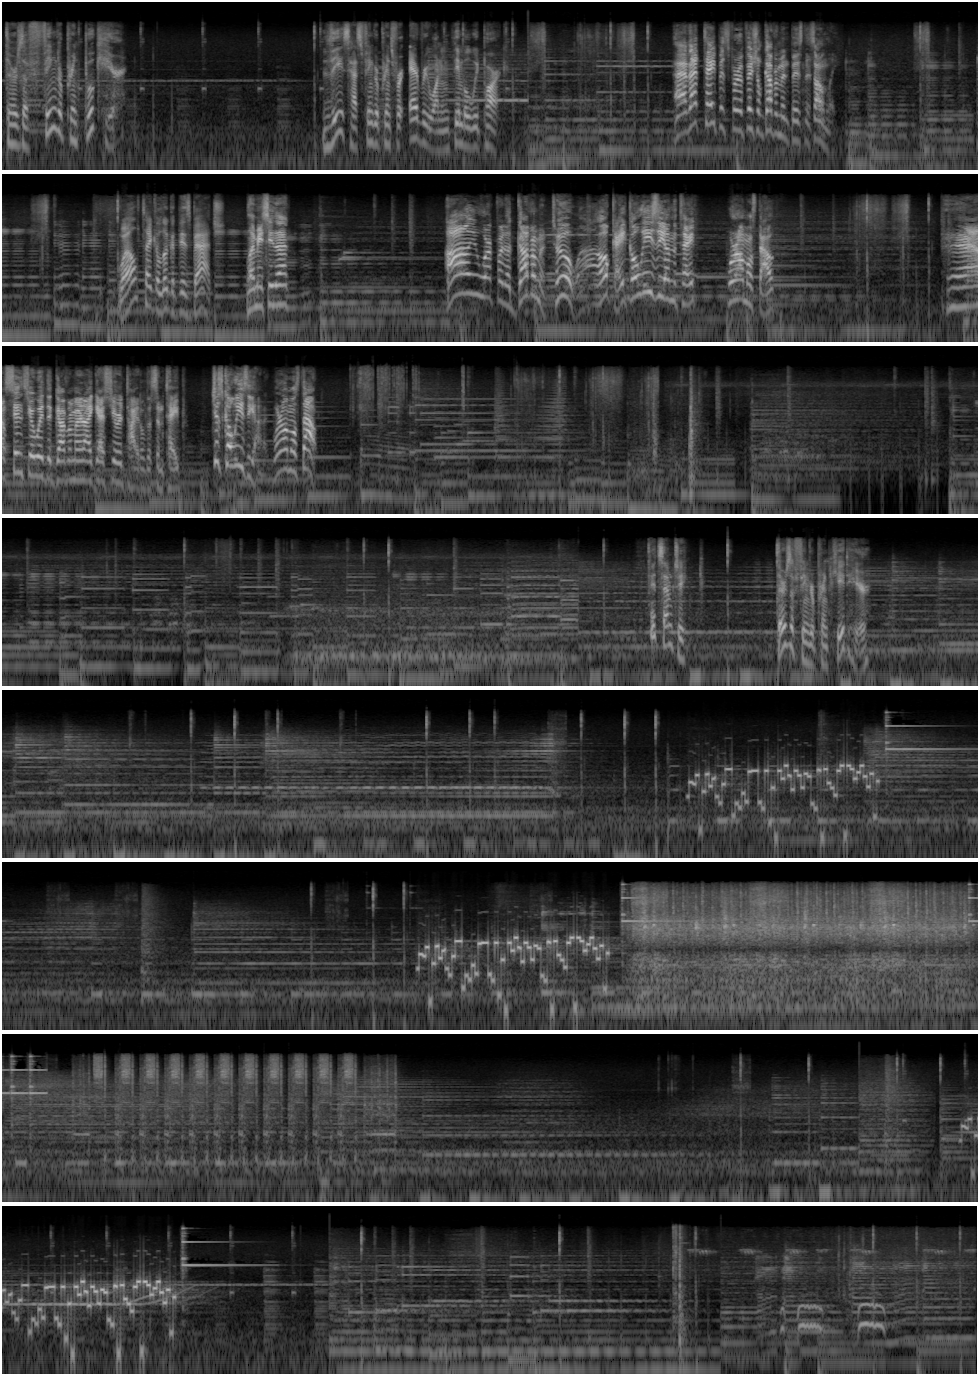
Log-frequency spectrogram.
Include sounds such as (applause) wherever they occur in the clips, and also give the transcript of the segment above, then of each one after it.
There's a fingerprint book here. This has fingerprints for everyone in Thimbleweed Park. Uh, that tape is for official government business only. Well, take a look at this badge. Let me see that. Ah, you work for the government, too. Uh, okay, go easy on the tape. We're almost out. Well, since you're with the government, I guess you're entitled to some tape. Just go easy on it. We're almost out. It's empty. There's a fingerprint kit here.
